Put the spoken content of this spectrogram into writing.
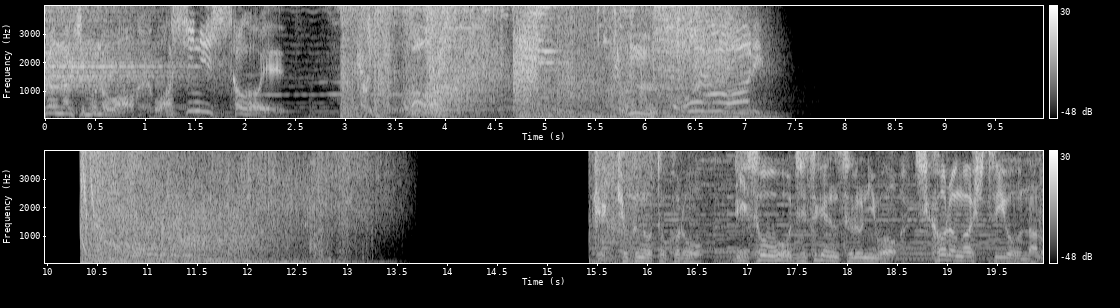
力なき者はわしに従え。はあうん勝負あり。結局のところ理想を実現するには力が必要なのだ。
